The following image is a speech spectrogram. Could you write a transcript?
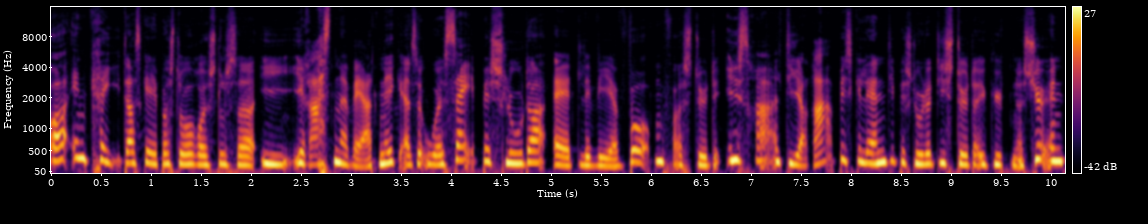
Og en krig, der skaber store rystelser i, i resten af verden. Ikke? Altså USA beslutter at levere våben for at støtte Israel. De arabiske lande de beslutter, at de støtter Ægypten og Syrien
